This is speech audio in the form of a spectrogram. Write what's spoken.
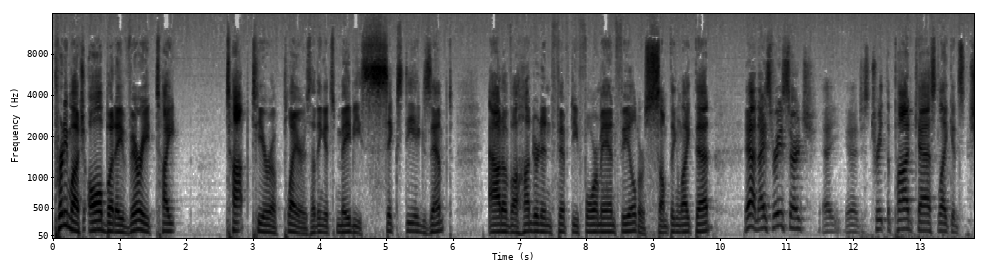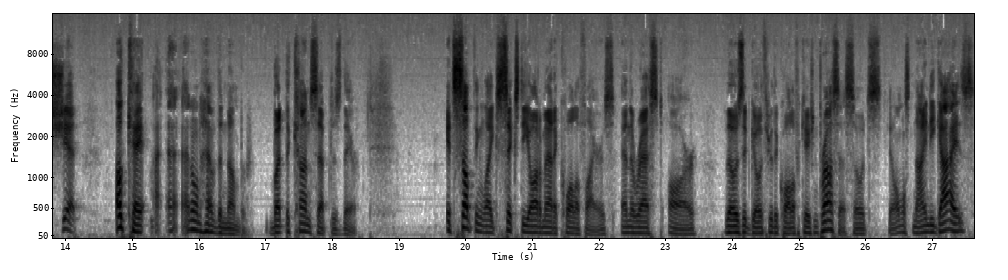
pretty much all but a very tight top tier of players. I think it's maybe 60 exempt out of a 154 man field or something like that. Yeah, nice research. Just treat the podcast like it's shit. Okay, I, I don't have the number, but the concept is there. It's something like 60 automatic qualifiers, and the rest are those that go through the qualification process. So it's almost 90 guys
